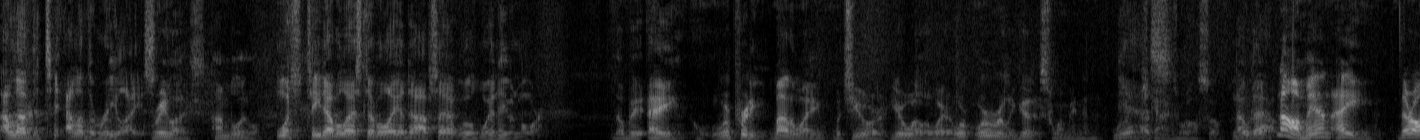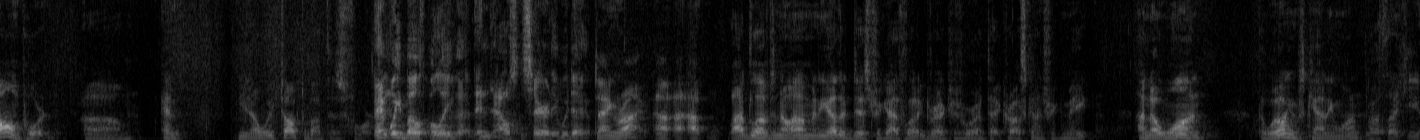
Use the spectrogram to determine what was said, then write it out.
I love the t- I love the relays. Relays, unbelievable. Once TSSAA adopts that, we'll win even more. They'll be. Hey, we're pretty. By the way, which you are you're well aware, we're, we're really good at swimming in Williams Yes. County as well. So No doubt. no, man. Hey, they're all important. Um, and you know we've talked about this before. And we both believe that. In all sincerity, we do. Dang right. I, I'd love to know how many other district athletic directors were at that cross country meet. I know one, the Williamson County one. Well, thank you.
